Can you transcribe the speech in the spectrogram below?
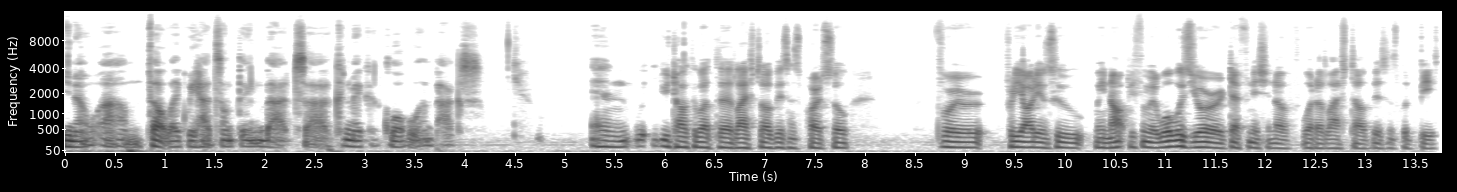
you know um, felt like we had something that uh, could make a global impact. And you talked about the lifestyle business part. So, for for the audience who may not be familiar, what was your definition of what a lifestyle business would be?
